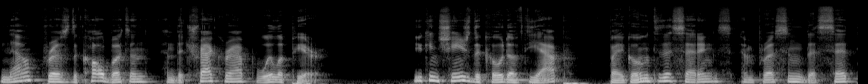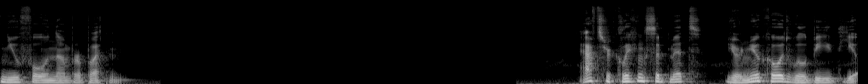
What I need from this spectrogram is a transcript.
Now press the call button and the track app will appear. You can change the code of the app by going to the settings and pressing the Set New Phone Number button. After clicking submit, your new code will be the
